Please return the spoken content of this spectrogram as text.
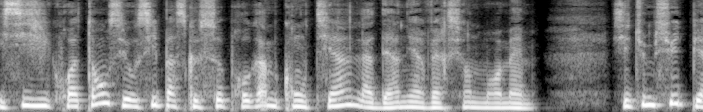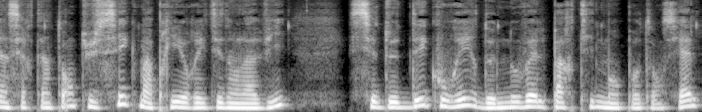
Et si j'y crois tant, c'est aussi parce que ce programme contient la dernière version de moi-même. Si tu me suis depuis un certain temps, tu sais que ma priorité dans la vie, c'est de découvrir de nouvelles parties de mon potentiel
